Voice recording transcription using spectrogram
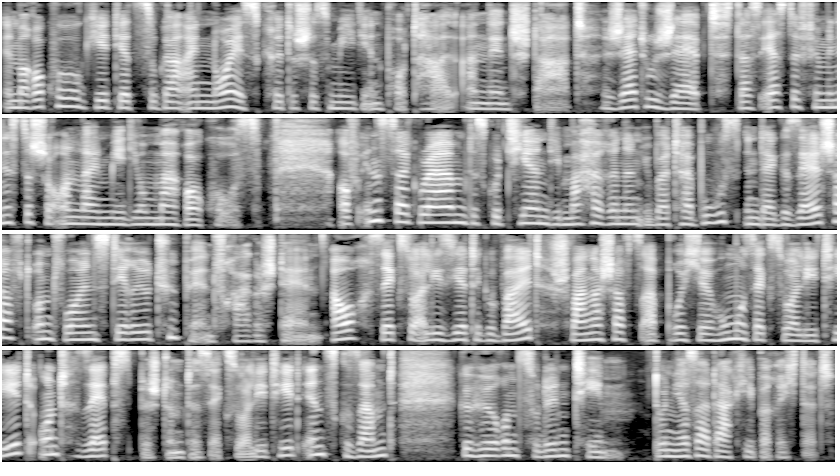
In Marokko geht jetzt sogar ein neues kritisches Medienportal an den Start. Jetou Jebt, das erste feministische Online-Medium Marokkos. Auf Instagram diskutieren die Macherinnen über Tabus in der Gesellschaft und wollen Stereotype in Frage stellen. Auch sexualisierte Gewalt, Schwangerschaftsabbrüche, Homosexualität und Selbst selbstbestimmte Sexualität insgesamt gehören zu den Themen. Dunja Sadaki berichtet.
